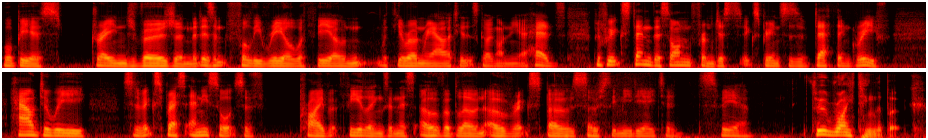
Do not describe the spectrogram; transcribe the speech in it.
will be a strange version that isn't fully real with the own with your own reality that's going on in your heads. But if we extend this on from just experiences of death and grief, how do we sort of express any sorts of private feelings in this overblown, overexposed, socially mediated sphere? Through writing the book,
